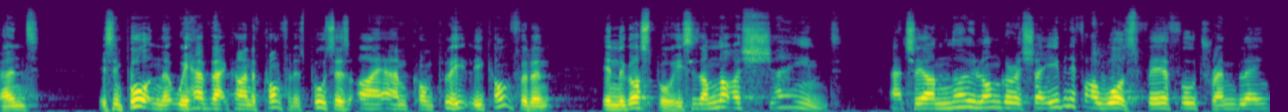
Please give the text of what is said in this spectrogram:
And it's important that we have that kind of confidence. Paul says, I am completely confident in the gospel. He says, I'm not ashamed Actually, I'm no longer ashamed. Even if I was fearful, trembling,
